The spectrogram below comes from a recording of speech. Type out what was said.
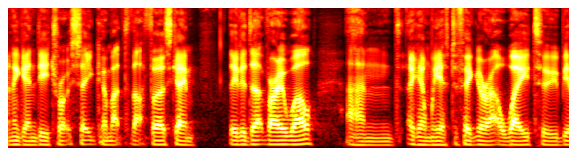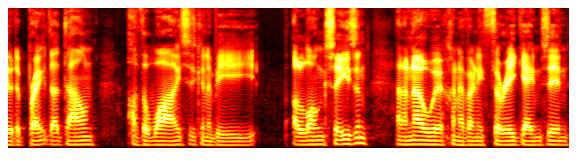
And again, Detroit City, going back to that first game, they did that very well. And again, we have to figure out a way to be able to break that down. Otherwise, it's going to be a long season. And I know we're kind of only three games in,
